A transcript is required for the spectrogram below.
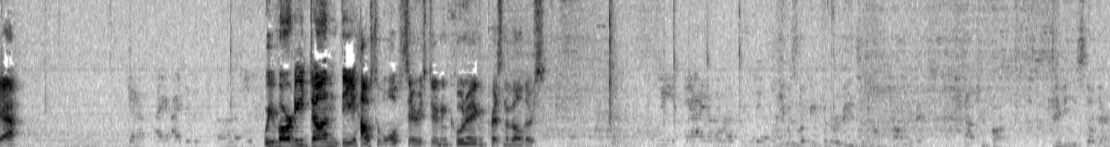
Yeah. Yeah, I I did it. Uh, We've already done the House of Wolves series, dude, including Prison of Elders. we. Yeah, I know. I saw some videos. He was looking for the remains of an old colony base. Not too far. Maybe he's still there.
